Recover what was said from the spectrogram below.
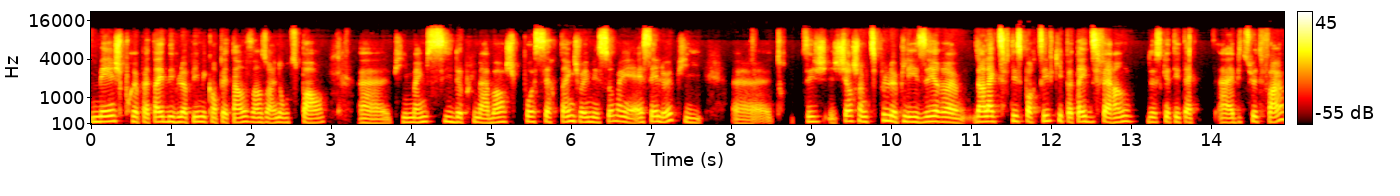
mais je pourrais peut-être développer mes compétences dans un autre sport. puis même si de prime abord, je ne suis pas certain que je vais aimer ça, mais essaie-le, puis euh, je cherche un petit peu le plaisir euh, dans l'activité sportive qui est peut-être différente de ce que tu es habitué de faire.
